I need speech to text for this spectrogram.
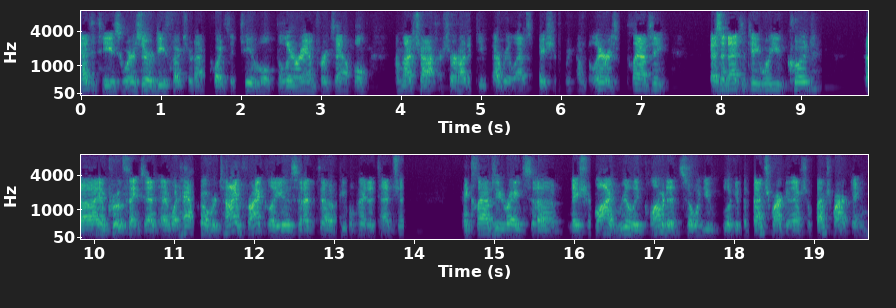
entities where zero defects are not quite as achievable. Delirium, for example, I'm not sure how to keep every last patient become delirious. CLABSI as an entity where you could uh, improve things. And, and what happened over time, frankly, is that uh, people paid attention and CLABSI rates uh, nationwide really plummeted. So when you look at the benchmark, the actual benchmarking,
